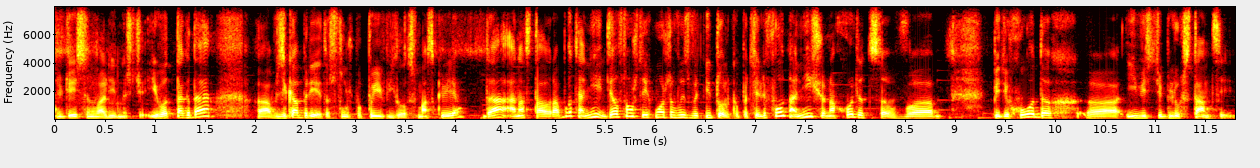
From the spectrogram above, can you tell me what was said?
людей с инвалидностью. И вот тогда, а, в декабре эта служба появилась в Москве, да, она стала работать. Они, дело в том, что их можно вызвать не только по телефону, они еще находятся в переходах э, и вестибюлях станций,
